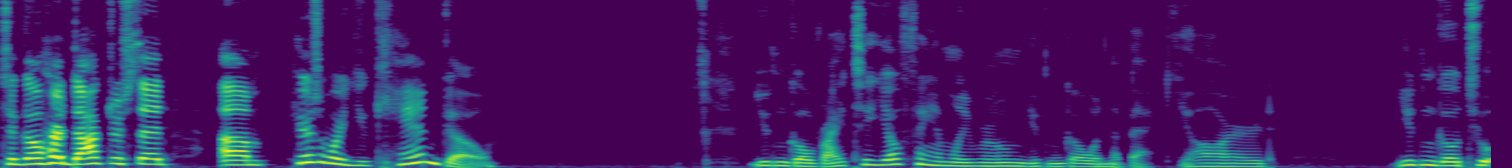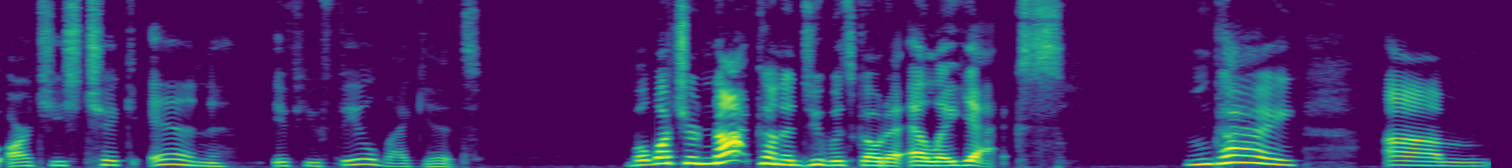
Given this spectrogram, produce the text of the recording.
to go. Her doctor said, um, here's where you can go. You can go right to your family room. You can go in the backyard. You can go to Archie's Chick Inn if you feel like it. But what you're not going to do is go to LAX. Okay. Um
